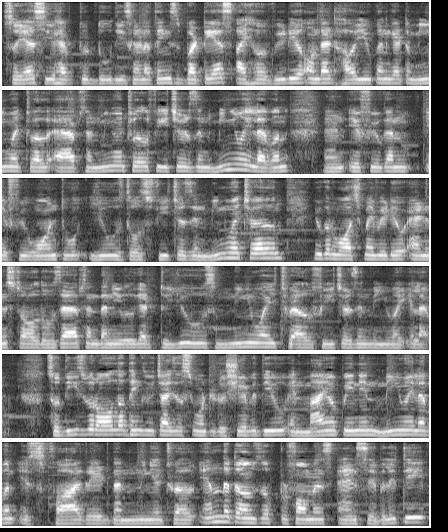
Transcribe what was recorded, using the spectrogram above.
So yes, you have to do these kind of things. But yes, I have a video on that how you can get MIUI 12 apps and MIUI 12 features in MIUI 11. And if you can, if you want to use those features in MIUI 12, you can watch my video and install those apps and then you will get to use MIUI 12 features in MIUI 11 so these were all the things which I just wanted to share with you. In my opinion MIUI 11 is far greater than MIUI 12 in the terms of performance and stability.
